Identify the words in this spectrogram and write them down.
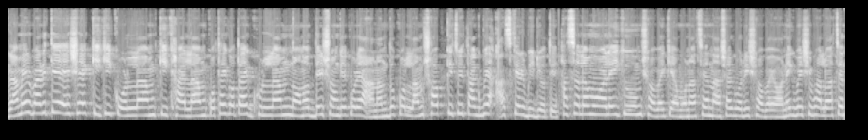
গ্রামের বাড়িতে এসে কি কি করলাম, কি খাইলাম, কোথায় কোথায় ঘুরলাম, ননদদের সঙ্গে করে আনন্দ করলাম, সব কিছুই থাকবে আজকের ভিডিওতে। আসসালামু আলাইকুম, সবাই কেমন আছেন? আশা করি সবাই অনেক বেশি ভালো আছেন।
